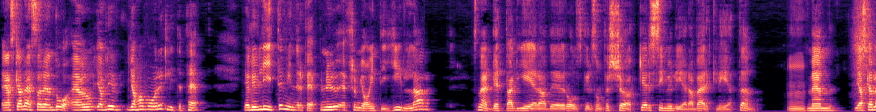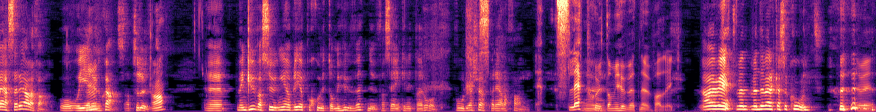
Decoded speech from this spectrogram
Jag ska läsa det ändå. Även om jag, blev, jag har varit lite pepp. Jag blev lite mindre pepp nu eftersom jag inte gillar såna här detaljerade rollspel som försöker simulera verkligheten. Mm. Men jag ska läsa det i alla fall och, och ge det Mm. en chans, absolut. Ja, Eh, Men gud vad sugen jag blev på att skjuta dem i huvudet nu fast jag egentligen inte har råd. Borde jag köpa det i alla fall? släpp Eh. skjut dem i huvudet nu Patrik. Ja jag vet men, men det verkar så coolt. Jag vet.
